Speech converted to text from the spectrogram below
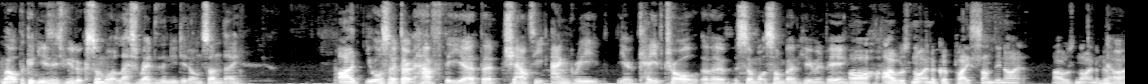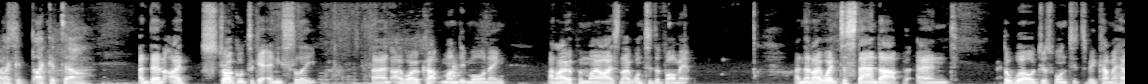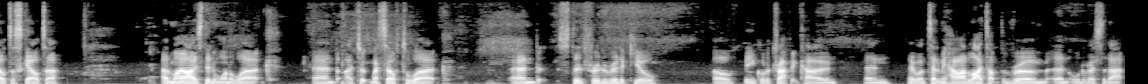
Well, the good news is you look somewhat less red than you did on Sunday. I You also don't have the uh, the shouty, angry, you know, cave troll of a somewhat sunburnt human being. oh, I was not in a good place Sunday night. I was not in a good no, place. I could I could tell. and then I struggled to get any sleep. And I woke up Monday morning and I opened my eyes and I wanted to vomit. And then I went to stand up and the world just wanted to become a helter skelter. And my eyes didn't want to work. And I took myself to work and stood through the ridicule of being called a traffic cone and everyone telling me how I light up the room and all the rest of that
